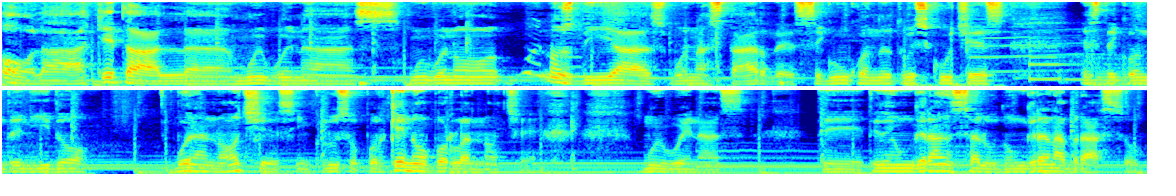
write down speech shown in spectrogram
Hola, ¿qué tal? Muy buenas, muy bueno, buenos días, buenas tardes, según cuando tú escuches este contenido. Buenas noches, incluso, ¿por qué no por la noche? Muy buenas. Te, te doy un gran saludo, un gran abrazo.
